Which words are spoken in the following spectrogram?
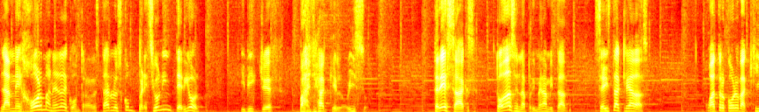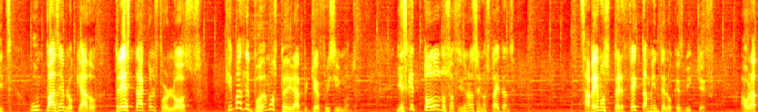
la mejor manera de contrarrestarlo es con presión interior. Y Big Jeff, vaya que lo hizo. Tres sacks, todas en la primera mitad, seis tacleadas, cuatro coreback hits, un pase bloqueado, Tres tackles for loss. ¿Qué más le podemos pedir a Jeffrey Simmons? Y es que todos los aficionados en los Titans sabemos perfectamente lo que es Big Jeff. Ahora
